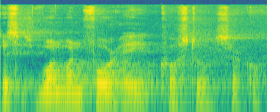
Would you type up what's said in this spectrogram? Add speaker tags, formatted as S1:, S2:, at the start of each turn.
S1: This is 114A Coastal Circle.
